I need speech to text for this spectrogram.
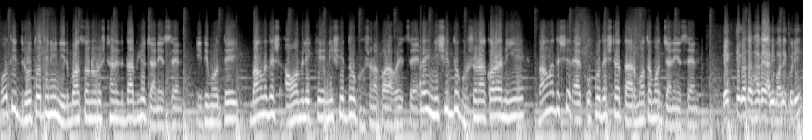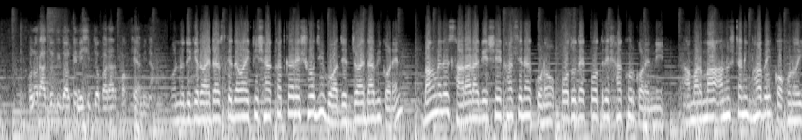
অতি দ্রুত তিনি নির্বাচন অনুষ্ঠানের দাবিও জানিয়েছেন। ইতিমধ্যেই বাংলাদেশ আওয়ামী লীগকে নিষিদ্ধ ঘোষণা করা হয়েছে। এই নিষিদ্ধ ঘোষণা করা নিয়ে বাংলাদেশের এক উপদেষ্টা তার মতামত জানিয়েছেন। ব্যক্তিগতভাবে আমি মনে করি কোনো রাজনৈতিক দলকে নিষিদ্ধ করার পক্ষে আমি না। অন্যদিকে রয়টার্সকে দেওয়া একটি সাক্ষাৎকারে সজীব ওয়াজেদ জয় দাবি করেন বাংলাদেশ ছাড়ার আগে শেখ হাসিনা কোনো পদত্যাগপত্রে স্বাক্ষর করেননি। আমার মা আনুষ্ঠানিকভাবে কখনোই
